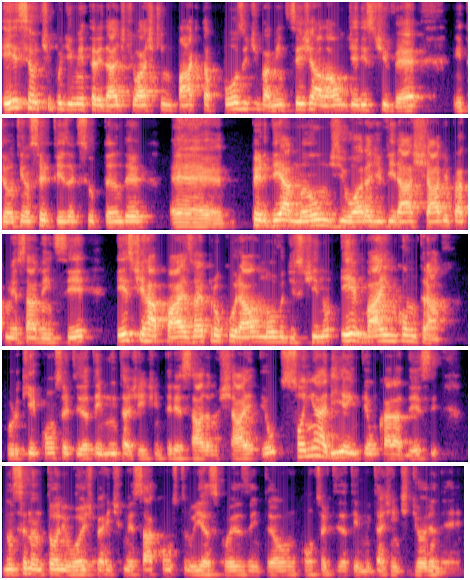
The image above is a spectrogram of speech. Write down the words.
esse é o tipo de mentalidade que eu acho que impacta positivamente, seja lá onde ele estiver. Então eu tenho certeza que se o Thunder é, perder a mão de hora de virar a chave para começar a vencer, este rapaz vai procurar um novo destino e vai encontrar porque com certeza tem muita gente interessada no Shai. Eu sonharia em ter um cara desse no San Antonio hoje para a gente começar a construir as coisas, então com certeza tem muita gente de olho nele.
